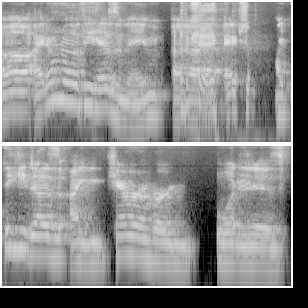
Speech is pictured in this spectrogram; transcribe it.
Uh, I don't know if he has a name. Uh, Okay. Actually, I think he does. I can't remember what it is.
